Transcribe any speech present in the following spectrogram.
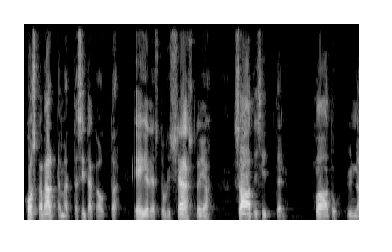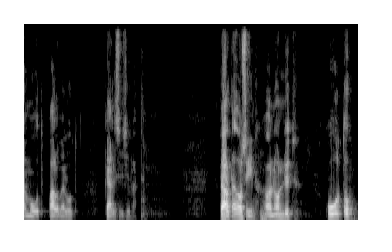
Koska välttämättä sitä kautta ei edes tulisi säästöjä, saati sitten laatu ynnä muut palvelut kärsisivät. Tältä osin on, on nyt kuultu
